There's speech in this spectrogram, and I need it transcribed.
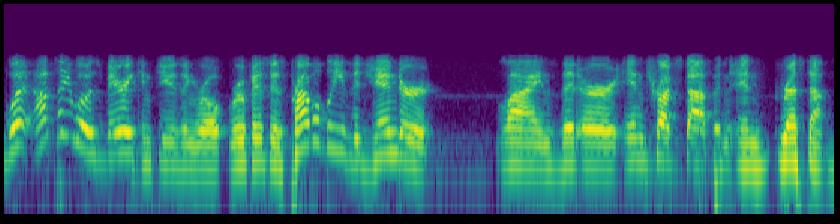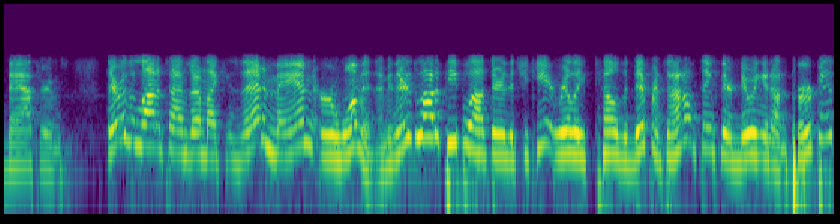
What I'll tell you what was very confusing, Rufus, is probably the gender lines that are in truck stop and, and rest stop bathrooms. There was a lot of times where I'm like, is that a man or a woman? I mean, there's a lot of people out there that you can't really tell the difference, and I don't think they're doing it on purpose.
